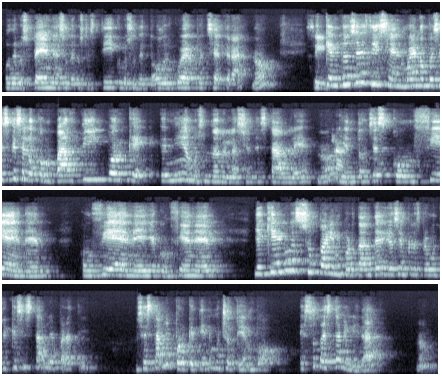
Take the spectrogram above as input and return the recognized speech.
o de los penes o de los testículos o de todo el cuerpo, etcétera, ¿no? Sí. Y que entonces dicen, bueno, pues es que se lo compartí porque teníamos una relación estable, ¿no? Y entonces confía en él, confía en ella, confía en él. Y aquí algo es súper importante, yo siempre les pregunto, ¿y qué es estable para ti? ¿Es estable porque tiene mucho tiempo? ¿Eso da estabilidad? ¿No?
